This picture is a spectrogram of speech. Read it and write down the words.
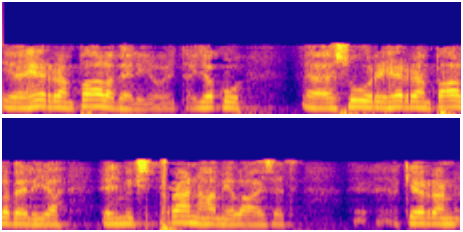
Herran palvelijoita. Joku suuri Herran palvelija, esimerkiksi branhamilaiset. Kerran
